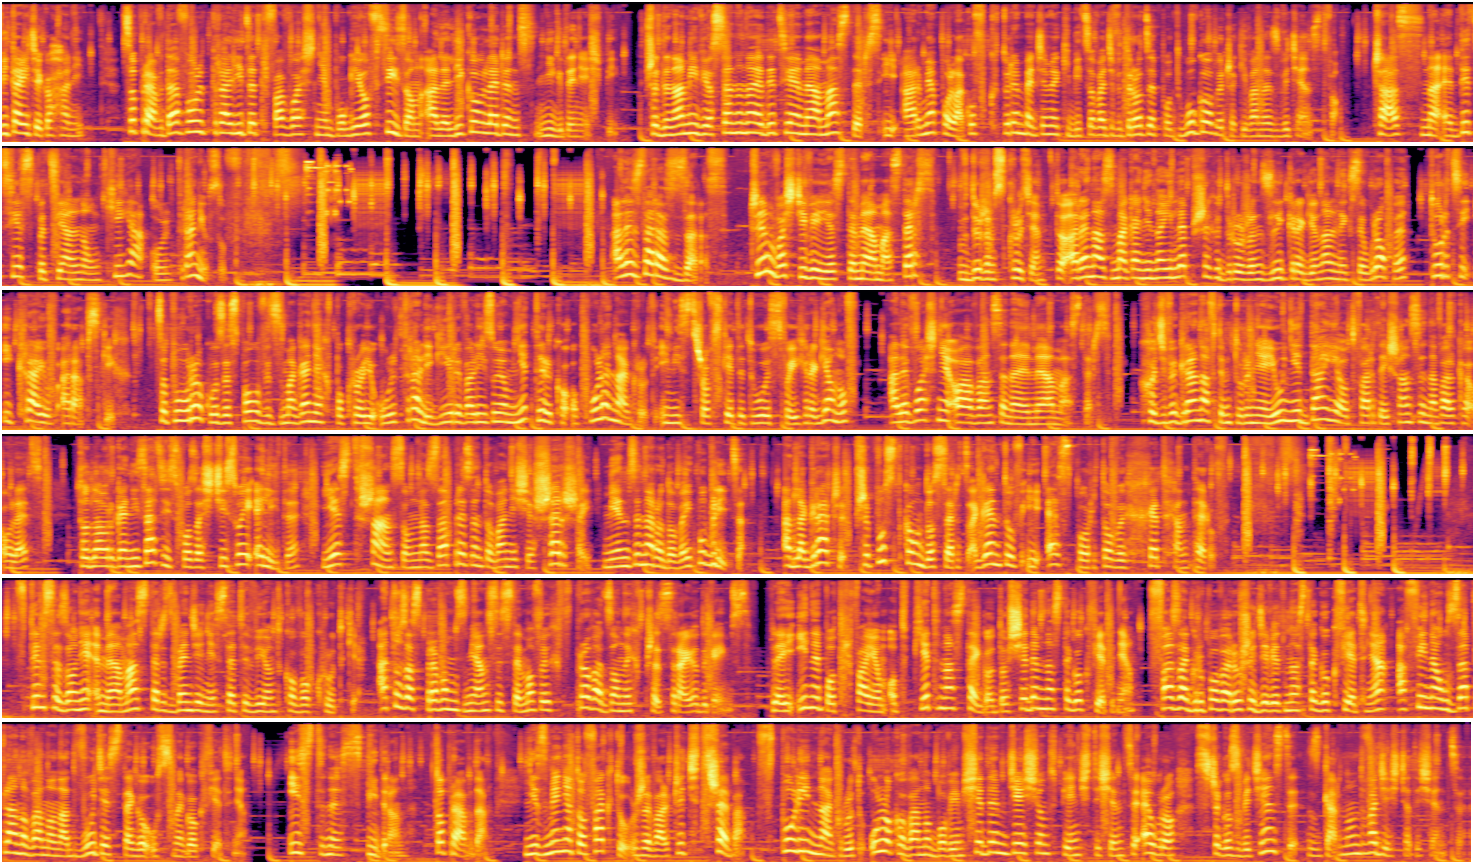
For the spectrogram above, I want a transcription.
Witajcie kochani! Co prawda w Ultralidze trwa właśnie błogi off-season, ale League of Legends nigdy nie śpi. Przed nami wiosenna edycja EMEA Masters i armia Polaków, którym będziemy kibicować w drodze po długo wyczekiwane zwycięstwo. Czas na edycję specjalną Kia Ultra Newsów. Ale zaraz, zaraz. Czym właściwie jest EMEA Masters? W dużym skrócie, to arena zmagań najlepszych drużyn z lig regionalnych z Europy, Turcji i krajów arabskich. Co pół roku zespoły w zmaganiach pokroju Ultraligi rywalizują nie tylko o pulę nagród i mistrzowskie tytuły swoich regionów, ale właśnie o awanse na EMEA Masters. Choć wygrana w tym turnieju nie daje otwartej szansy na walkę o lec, to dla organizacji spoza ścisłej elity jest szansą na zaprezentowanie się szerszej, międzynarodowej publice. A dla graczy przepustką do serc agentów i e-sportowych headhunterów. W tym sezonie EMEA Masters będzie niestety wyjątkowo krótkie, a to za sprawą zmian systemowych wprowadzonych przez Riot Games. Play-iny potrwają od 15 do 17 kwietnia, faza grupowa ruszy 19 kwietnia, a finał zaplanowano na 28 kwietnia. Istny speedrun. To prawda. Nie zmienia to faktu, że walczyć trzeba. W puli nagród ulokowano bowiem 75 tysięcy euro, z czego zwycięzcy zgarną 20 tysięcy.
